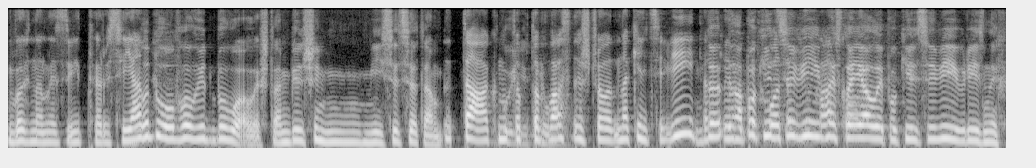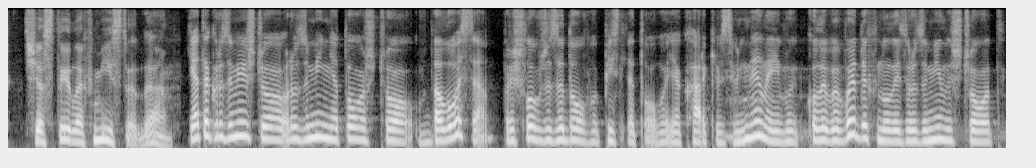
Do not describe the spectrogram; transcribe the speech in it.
вигнали звідти росіян. Ну, довго відбивали ж, там більше місяця там. Так, ну тобто, власне, що на кільцевій Да, так, да, по кільцевій ми стояли по кільцевій в різних частинах міста. Да. Я так розумію, що розуміння того, що вдалося, прийшло вже задовго після того, як Харків звільнили, і ви, коли ви видихнули, зрозуміли, що от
